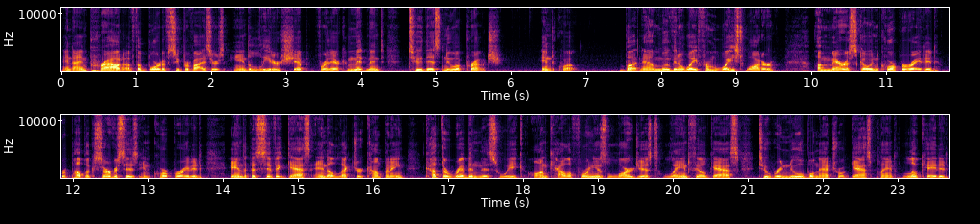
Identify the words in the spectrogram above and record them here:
and I'm proud of the Board of Supervisors and leadership for their commitment to this new approach. End quote. But now moving away from wastewater, Ameresco Incorporated, Republic Services Incorporated, and the Pacific Gas and Electric Company cut the ribbon this week on California's largest landfill gas to renewable natural gas plant located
